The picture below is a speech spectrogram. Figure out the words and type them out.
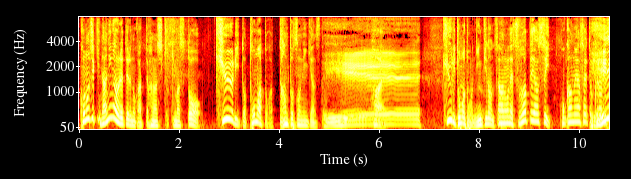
この時期何が売れてるのかって話聞きますとキュウリとトマトがダントツの人気なんですって。へえきゅうりトマトが人気なんですか？あのね育てやすい。他の野菜と比べてえね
